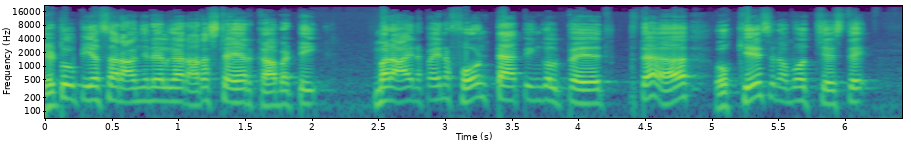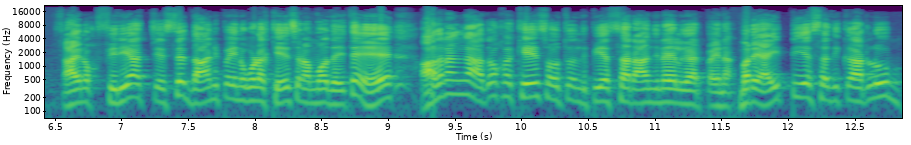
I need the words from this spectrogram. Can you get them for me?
ఎటు పిఎస్ఆర్ ఆంజనేయులు గారు అరెస్ట్ అయ్యారు కాబట్టి మరి ఆయన పైన ఫోన్ ట్యాపింగ్ పేరిట ఓ కేసు నమోదు చేస్తే ఆయన ఒక ఫిర్యాదు చేస్తే దానిపైన కూడా కేసు నమోదైతే అదనంగా అదొక కేసు అవుతుంది పిఎస్ఆర్ ఆంజనేయులు గారి పైన. మరి ఐపీఎస్ అధికారులు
